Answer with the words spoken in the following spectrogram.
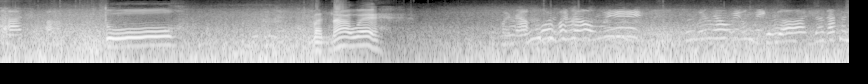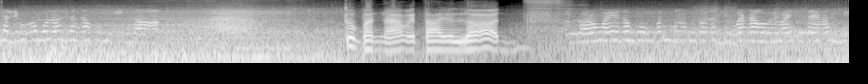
Saan pa? to Banawe. Manakoy, Manawi! Manawi, oh my gosh! Nasa sa libro ko lang siya nakikita. To Banawe tayo, Lods. Pero ngayon napupuntahan ko na si Manawi Rice Terrace.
